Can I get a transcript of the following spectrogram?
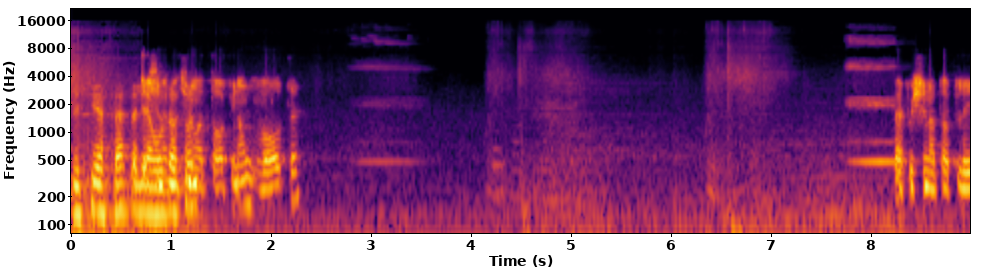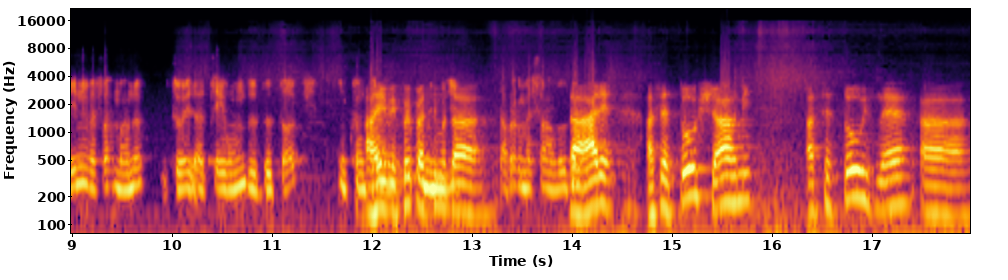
Bichinho acerta ali a onda. continua top e não volta. Vai puxando a top lane, vai farmando o torre da T1 do, do top. Enquanto a Riven foi pra cima da, tá pra começar uma luta. da área, acertou o charme, acertou o snare, a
